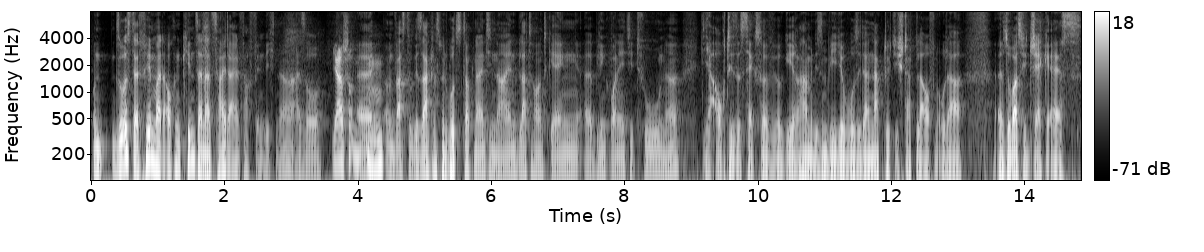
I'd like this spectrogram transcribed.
Und so ist der Film halt auch ein Kind seiner Zeit einfach, finde ich, ne? Also Ja, schon. äh, mhm. Und was du gesagt hast mit Woodstock 99, Bloodhound Gang, äh, Blink 182, ne? die ja auch diese sexuelle Vulgäre haben in diesem Video, wo sie da nackt durch die Stadt laufen oder äh, sowas wie Jackass.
